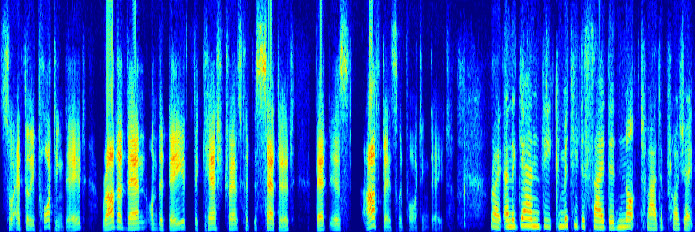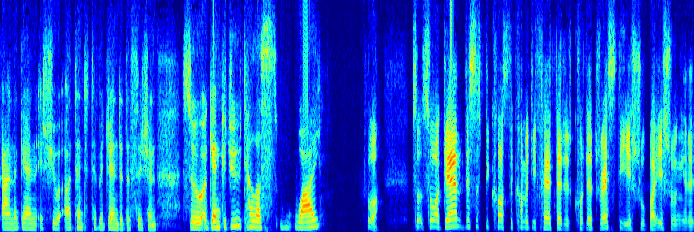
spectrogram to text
so at the reporting date, rather than on the date the cash transfer is settled, that is after its reporting date. Right, and again, the committee decided not to add a project and again issue a tentative agenda decision. So again, could you tell us why? Sure. So, so again, this is because the committee felt that it could address the issue by issuing a,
